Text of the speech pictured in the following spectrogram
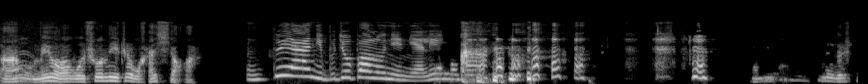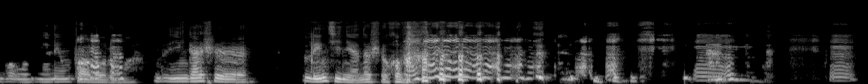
啊，我没有啊，我说那阵我还小啊。嗯，对呀，你不就暴露你年龄了吗？那个时候我年龄暴露了吗？那应该是。零几年的时候吧。嗯嗯，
